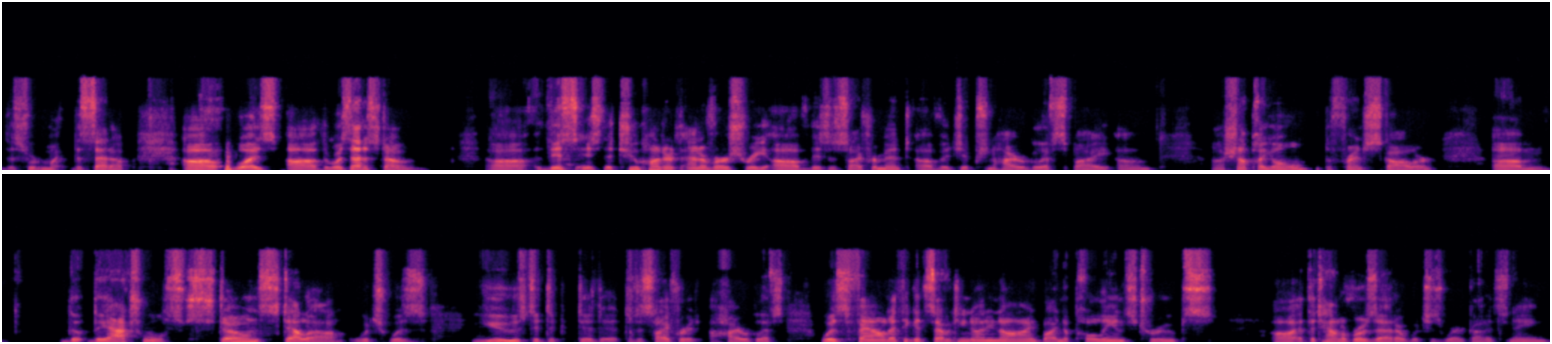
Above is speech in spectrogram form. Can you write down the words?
the sort of my, the setup, uh, was uh, the Rosetta Stone. Uh, this is the 200th anniversary of the decipherment of Egyptian hieroglyphs by um, uh, Champollion, the French scholar. Um, the the actual stone stela, which was used to, to, to, decipher hieroglyphs was found, I think, in 1799 by Napoleon's troops uh, at the town of Rosetta, which is where it got its name.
